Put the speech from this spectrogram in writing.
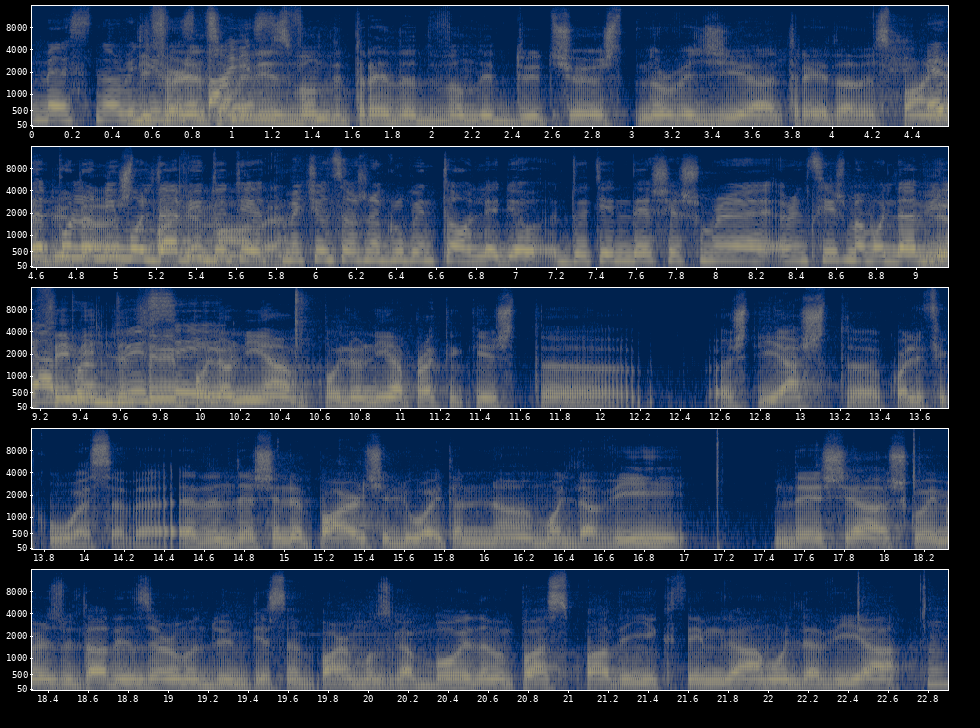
Mes Norvegjisë dhe Spanjës. Diferenca midis vendit 3 dhe vendit 2 që është Norvegjia e treta dhe Spanja e dyta. Edhe Poloni Moldavi duhet të jetë, meqenëse është në grupin ton Ledio, duhet të jetë ndeshje shumë e rëndësishme Moldavia për çudi. Le të themi Polonia, Polonia praktikisht Është jashtë kualifikueseve. Edhe ndeshjen e parë që luajtën në Moldavi, ndeshja shkoi me rezultatin 0 me 2 në pjesën e parë mos gaboj dhe më pas pati një kthim nga Moldavia mm.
